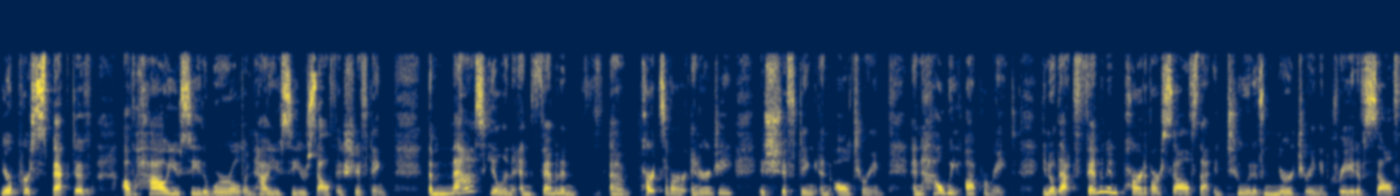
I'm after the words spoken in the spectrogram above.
Your perspective of how you see the world and how you see yourself is shifting. The masculine and feminine uh, parts of our energy is shifting and altering and how we operate. You know, that feminine part of ourselves, that intuitive, nurturing, and creative self,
